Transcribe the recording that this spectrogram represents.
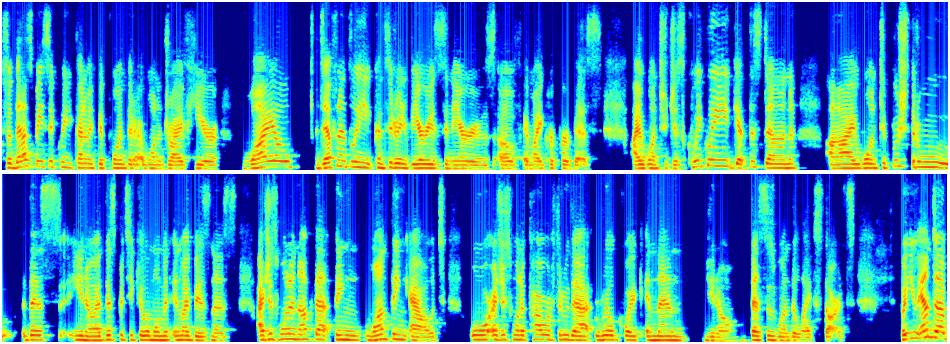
So that's basically kind of like the point that I want to drive here. While definitely considering various scenarios of a micro purpose, I want to just quickly get this done. I want to push through this, you know, at this particular moment in my business. I just want to knock that thing, one thing out, or I just want to power through that real quick. And then, you know, this is when the life starts. But you end up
